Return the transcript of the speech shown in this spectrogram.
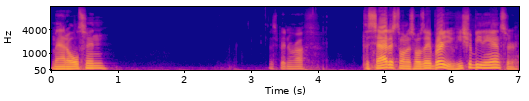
Matt Olson. It's been rough. The saddest one is Jose Abreu. He should be the answer.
